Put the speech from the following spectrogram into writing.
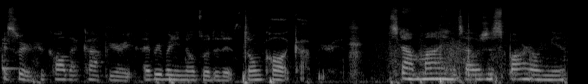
I swear, if you call that copyright, everybody knows what it is. Don't call it copyright. It's not mine, so I was just borrowing it.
